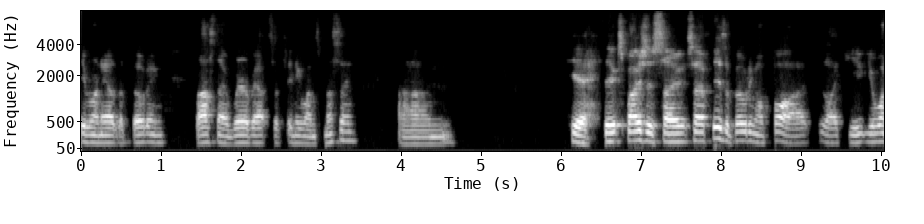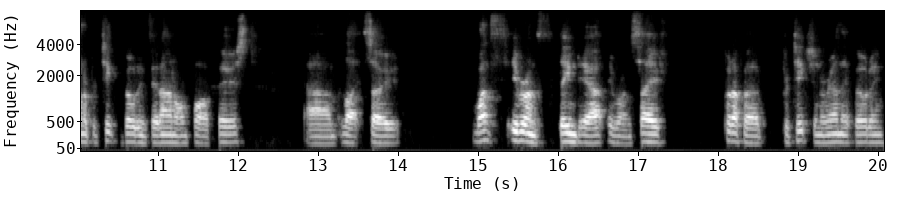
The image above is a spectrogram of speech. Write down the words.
Everyone out of the building? Last known whereabouts if anyone's missing. Um, yeah, the exposures. So so if there's a building on fire, like you, you want to protect buildings that aren't on fire first. Um, like so once everyone's deemed out, everyone's safe, put up a protection around that building.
